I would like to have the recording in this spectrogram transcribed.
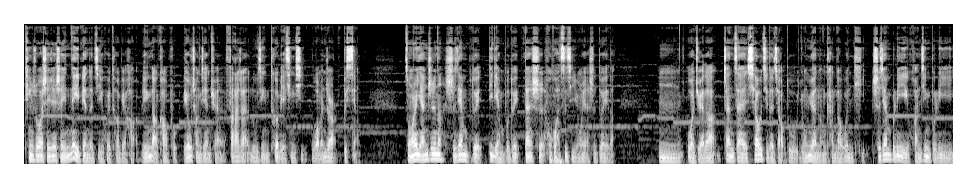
听说谁谁谁那边的机会特别好，领导靠谱，流程健全，发展路径特别清晰，我们这儿不行。总而言之呢，时间不对，地点不对，但是我自己永远是对的。嗯，我觉得站在消极的角度，永远能看到问题。时间不利，环境不利，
